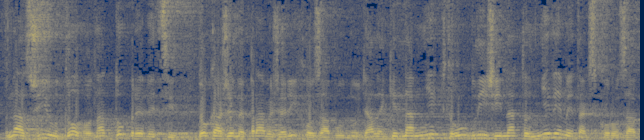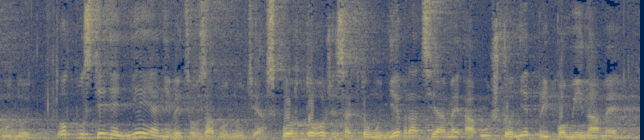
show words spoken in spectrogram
v nás žijú dlho, na dobré veci dokážeme práve že rýchlo zabudnúť, ale keď nám niekto ublíži, na to nevieme tak skoro zabudnúť. Odpustenie nie je ani vecou zabudnutia, skôr toho, že sa k tomu nevraciame a už to nepripomíname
